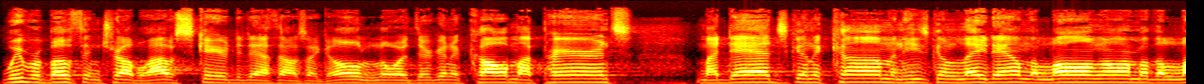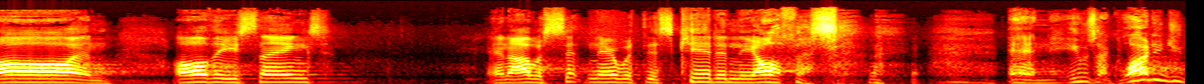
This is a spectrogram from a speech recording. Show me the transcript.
we were both in trouble. I was scared to death. I was like, oh, Lord, they're going to call my parents. My dad's going to come and he's going to lay down the long arm of the law and all these things. And I was sitting there with this kid in the office. and he was like, why did, you,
